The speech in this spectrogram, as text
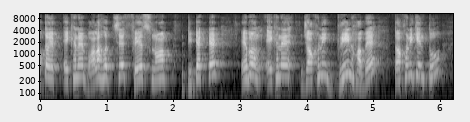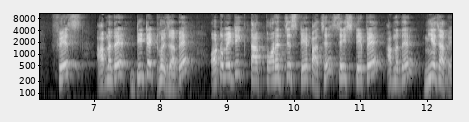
অতএব এখানে বলা হচ্ছে ফেস নট ডিটেক্টেড এবং এখানে যখনই গ্রিন হবে তখনই কিন্তু ফেস আপনাদের ডিটেক্ট হয়ে যাবে অটোমেটিক তার পরের যে স্টেপ আছে, সেই স্টেপে আপনাদের নিয়ে যাবে।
